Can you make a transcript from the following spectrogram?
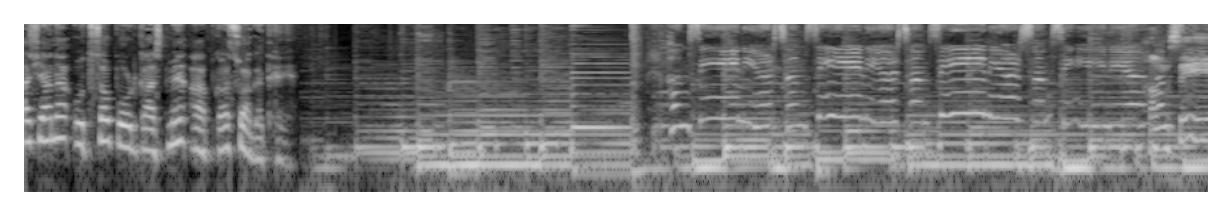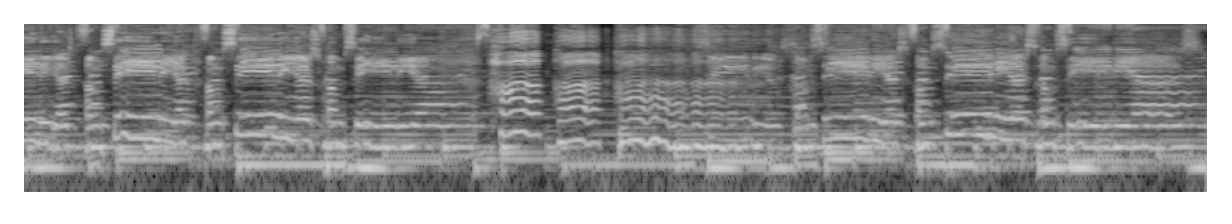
आशियाना उत्सव पॉडकास्ट में आपका स्वागत है। हम सीनियर्स हम सीनियर्स हम सीनियर्स हम सीनियर्स हम सीनियर्स हम सीनियर्स हम सीनियर्स हम सीनियर्स हा हा हा हम सीनियर्स हम सीनियर्स हम सीनियर्स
